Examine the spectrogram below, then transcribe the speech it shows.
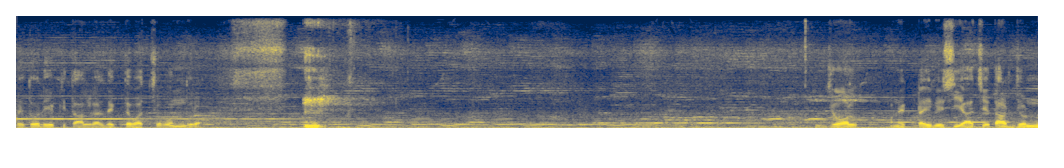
ভেতরে একটি তাল গাছ দেখতে পাচ্ছ বন্ধুরা। জল অনেকটাই বেশি আছে, তার জন্য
